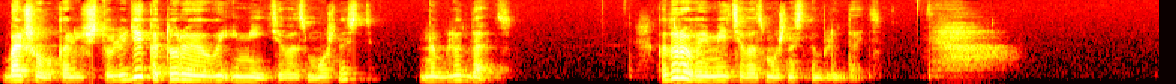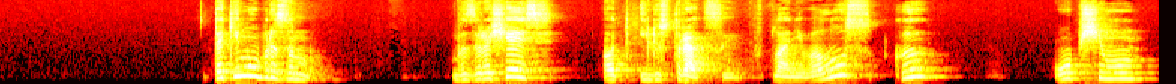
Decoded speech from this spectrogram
большого количества людей, которые вы имеете возможность наблюдать, которые вы имеете возможность наблюдать. Таким образом, возвращаясь от иллюстрации в плане волос к общему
